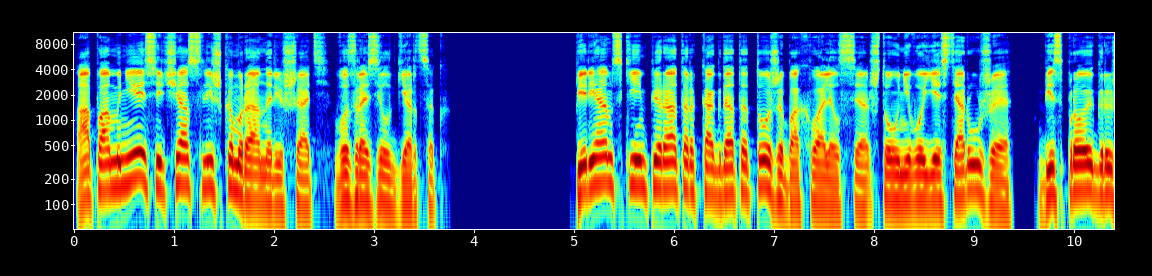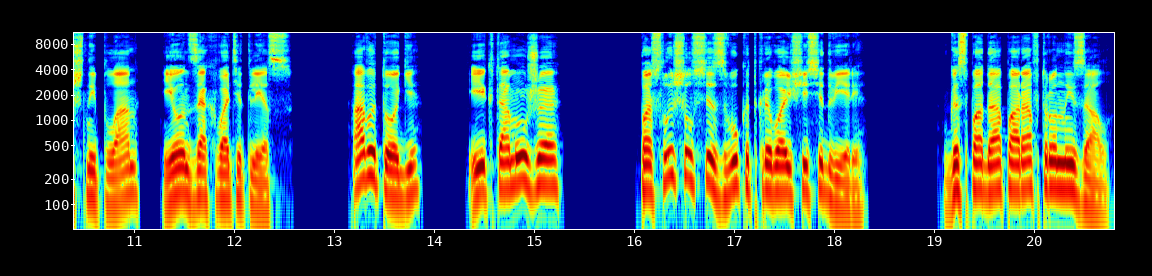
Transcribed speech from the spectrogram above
«А по мне сейчас слишком рано решать», — возразил герцог. Периамский император когда-то тоже бахвалился, что у него есть оружие, беспроигрышный план, и он захватит лес. А в итоге? И к тому же... Послышался звук открывающейся двери. «Господа, пора в тронный зал».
